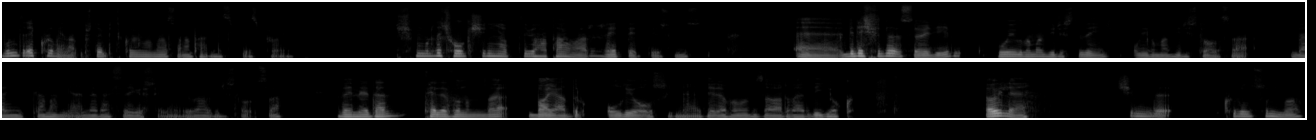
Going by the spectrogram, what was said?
Bunu direkt kurmayın. 64 bit kurun ondan sonra Parallel Space Pro'yu. Şimdi burada çoğu kişinin yaptığı bir hata var. Reddet diyorsunuz. Ee, bir de şunu söyleyeyim. Bu uygulama virüslü değil. Uygulama virüslü olsa ben yüklemem yani. Neden size göstereyim uygulama virüslü olsa. Ve neden telefonumda bayağıdır oluyor olsun yani. Telefona bir zarar verdiği yok. Öyle. Şimdi kurulsun bu.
